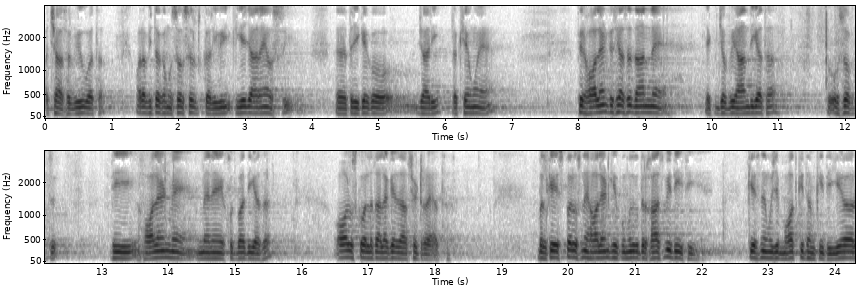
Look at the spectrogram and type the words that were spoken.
اچھا اثر بھی ہوا تھا اور ابھی تک ہم مسلسل کری کیے جا رہے ہیں، اسی طریقے کو جاری رکھے ہوئے ہیں۔ پھر ہالینڈ کے سیاستدان نے ایک جب بیان دیا تھا تو اس وقت بھی ہالینڈ میں میں نے خطبہ دیا تھا اور اس کو اللہ تعالیٰ کے عذاب سے ڈرایا تھا۔ بلکہ اس پر اس نے ہالینڈ کی حکومت کو درخواست بھی دی تھی کہ اس نے مجھے موت کی دھمکی دی ہے اور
